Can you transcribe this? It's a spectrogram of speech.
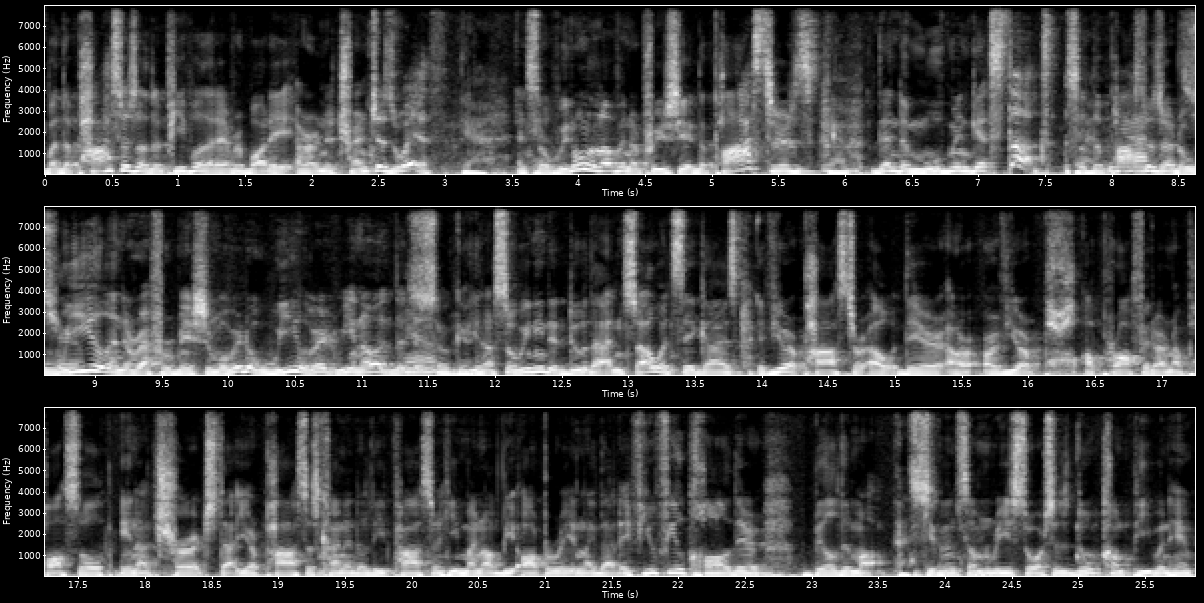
But the pastors are the people that everybody are in the trenches with. Yeah. And so yeah. if we don't love and appreciate the pastors, yeah. then the movement gets stuck. So yeah. the pastors are the wheel in the Reformation. Well, we're the wheel. We're, you know, the, so good. You know, so we need to do that. And so I would say, guys, if you're a pastor out there, or, or if you're a, a prophet or an apostle in a church that your pastor is kind of the lead pastor, he might not be operating like that. If you feel called there, build him up. That's Give so him good. some resources. Don't compete with him.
